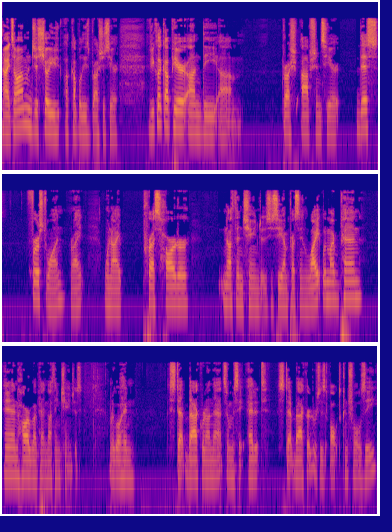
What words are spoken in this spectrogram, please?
All right, so I'm going to just show you a couple of these brushes here. If you click up here on the um, brush options here, this first one, right, when I press harder, nothing changes. You see I'm pressing light with my pen and hard with my pen, nothing changes. I'm going to go ahead and step backward on that. So I'm going to say edit step backward, which is Alt Control Z.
